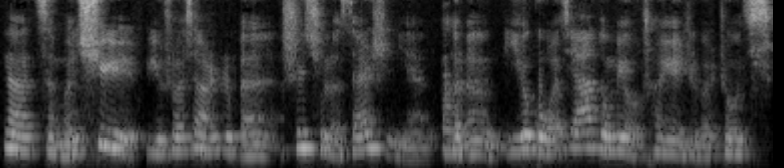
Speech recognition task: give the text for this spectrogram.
那怎么去，比如说像日本失去了三十年，可能一个国家都没有穿越这个周期，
